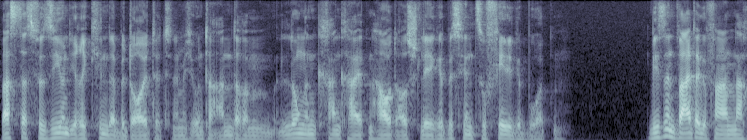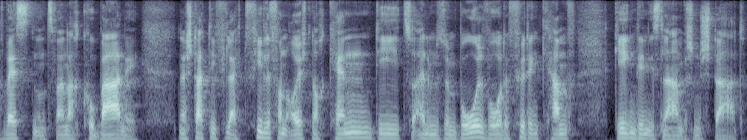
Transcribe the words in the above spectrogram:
was das für sie und ihre Kinder bedeutet, nämlich unter anderem Lungenkrankheiten, Hautausschläge bis hin zu Fehlgeburten. Wir sind weitergefahren nach Westen und zwar nach Kobane, eine Stadt, die vielleicht viele von euch noch kennen, die zu einem Symbol wurde für den Kampf gegen den Islamischen Staat.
